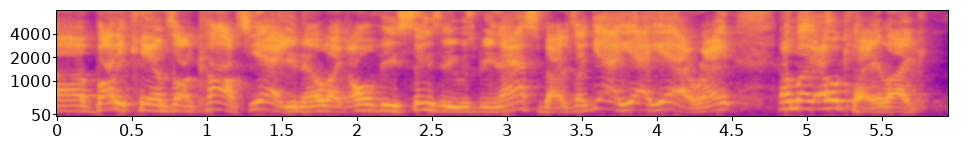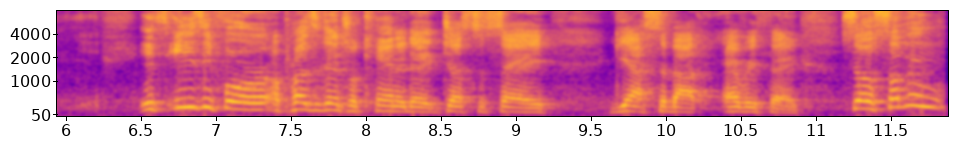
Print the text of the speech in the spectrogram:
uh, body cams on cops, yeah, you know, like all these things that he was being asked about. He's like, yeah, yeah, yeah, right? I'm like, okay, like, it's easy for a presidential candidate just to say yes about everything. So something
